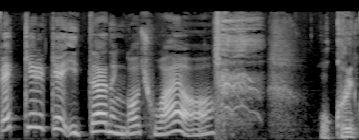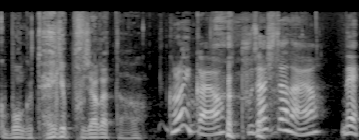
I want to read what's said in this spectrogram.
뺏길 게 있다는 거 좋아요. 오, 그러니까 뭔가 되게 부자 같다. 그러니까요. 부자시잖아요. 네.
